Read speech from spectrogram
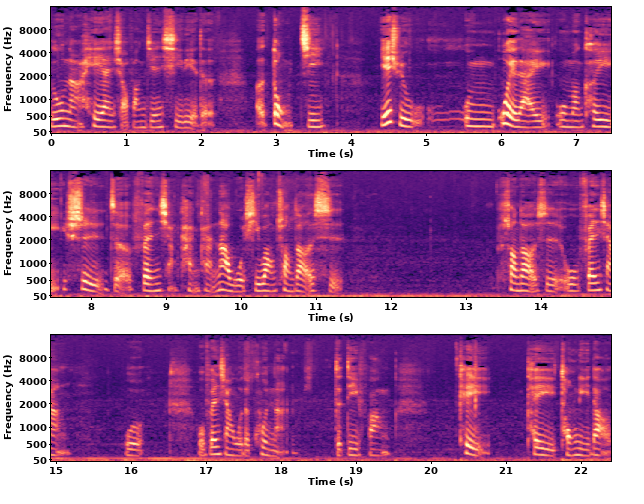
Luna 黑暗小房间系列的呃动机。也许，嗯，未来我们可以试着分享看看。那我希望创造的是，创造的是我分享我我分享我的困难的地方，可以可以同理到，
